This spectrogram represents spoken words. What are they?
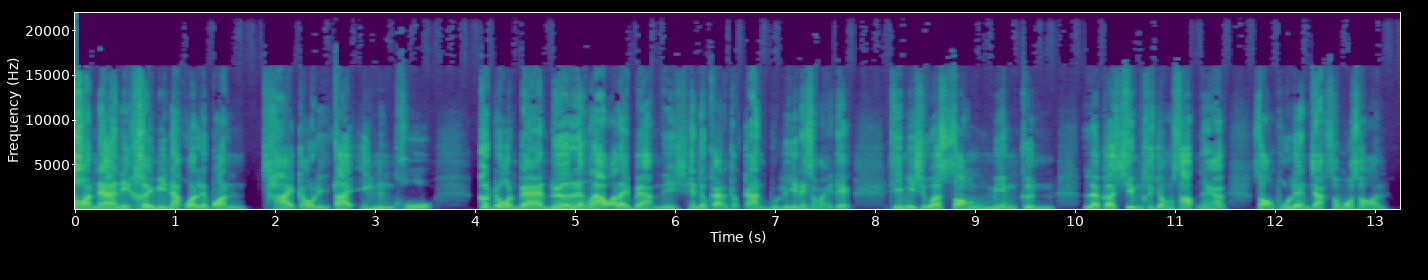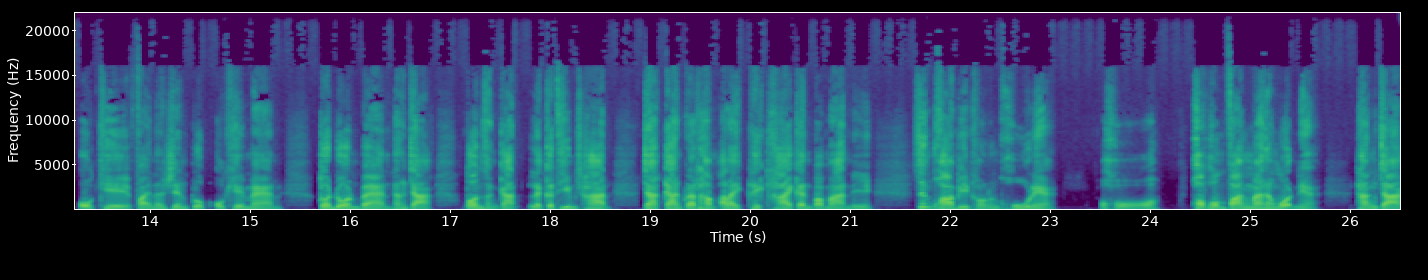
ก่อนหน้านี้เคยมีนักวอลเลย์บอลชายเกาหลีใต้อีกหนึ่งคู่ ก็โดนแบนด้วยเรื่องราวอะไรแบบนี้ เช่นเดียวกันกับการบูลลี่ในสมัยเด็ก ที่มีชื่อว่าซองเมียงกึน แล้วก็ชิมขยองซับนะครับสองผู้เล่นจากสโมสรโอเค Financial Group โอเคแมนก็โดนแบนทั้งจากต้นสังกัดและก็ทีมชาติ จากการกระทำอะไรคล้ายๆ กันประมาณนี้ ซึ่งความผิดของทั้งคู่เนี่ยโอ้โห พอผมฟังมาทั้งหมดเนี่ยทั้งจาก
